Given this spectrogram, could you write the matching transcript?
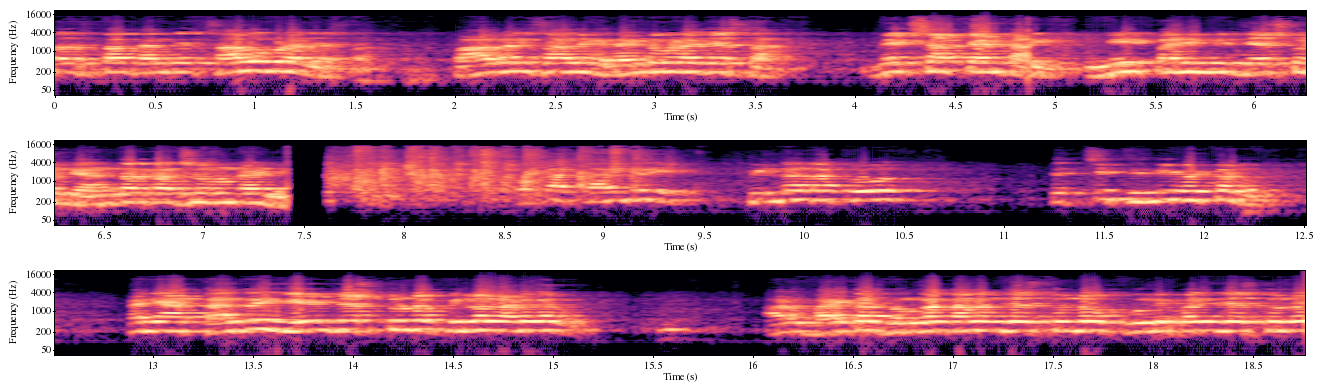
చేస్తా దాన్ని సాల్వ్ కూడా చేస్తాను ఫాలోయింగ్ సాల్వింగ్ రెండు కూడా చేస్తా. బ్రేక్ షాప్ అంటే. మీ పని మీరు చేసుకోండి అందరు కలిసి ఉండండి. ఒక తండ్రి పిల్లలకు తెచ్చి తిరిగి పెట్టాడు. కానీ ఆ తండ్రి ఏం చేస్తుండో పిల్లలు అడగరు. ఆడు బయట దొంగతనం చేస్తుండో కూలి పని చేస్తుండో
